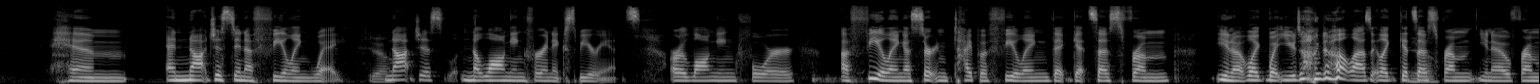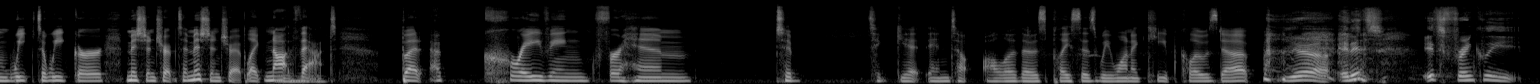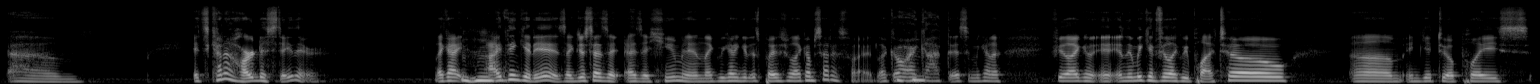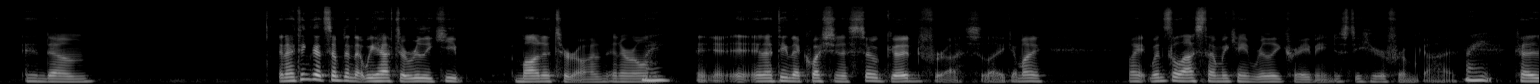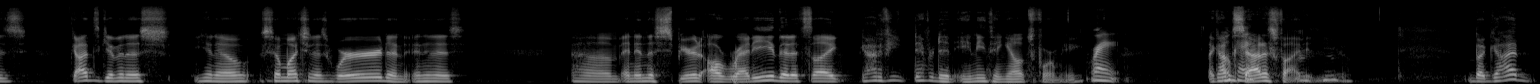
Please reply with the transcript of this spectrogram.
him and not just in a feeling way. Yeah. not just longing for an experience or longing for a feeling a certain type of feeling that gets us from you know like what you talked about last week like gets Yeah. us from you know from week to week or mission trip to mission trip like not Mm-hmm. that but a craving for him to to get into all of those places we want to keep closed up yeah and it's it's frankly um it's kind of hard to stay there like i Mm-hmm. i think it is like just as a as a human like we gotta get this place where like i'm satisfied like oh i Mm-hmm. got this and we kind of feel like and then we can feel like we plateau um and get to a place and um and i think that's something that we have to really keep monitor on in our own a- and I think that question is so good for us. Like, am I, I when's the last time we came really craving just to hear from God? right Because God's given us you know, so much in His Word and, and in His um, and in the Spirit already that it's like, God, if you never did anything else for me, Right. like I'm Okay. satisfied Mhm. in you. But God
